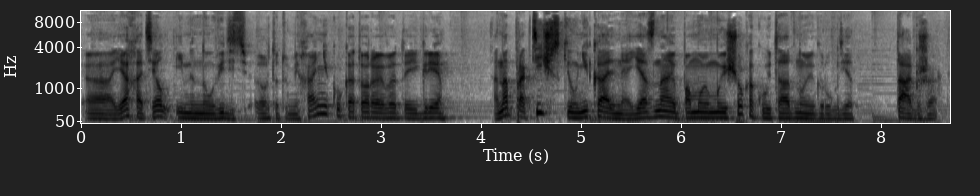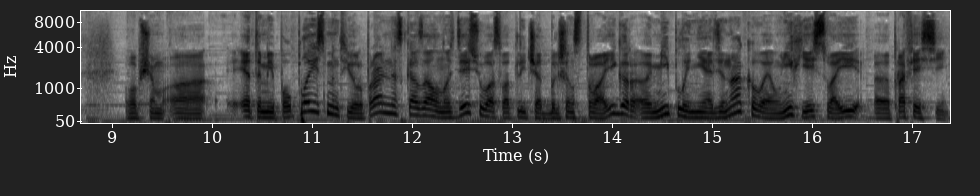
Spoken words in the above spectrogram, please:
Э, я хотел именно увидеть вот эту механику, которая в этой игре. Она практически уникальная. Я знаю, по-моему, еще какую-то одну игру, где так же. В общем, э, это Meeple Placement, Юр правильно сказал, но здесь у вас, в отличие от большинства игр, э, миплы не одинаковые, а у них есть свои профессии.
